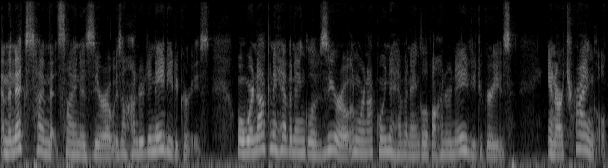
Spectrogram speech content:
And the next time that sine is 0 is 180 degrees. Well, we're not going to have an angle of 0, and we're not going to have an angle of 180 degrees in our triangle.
